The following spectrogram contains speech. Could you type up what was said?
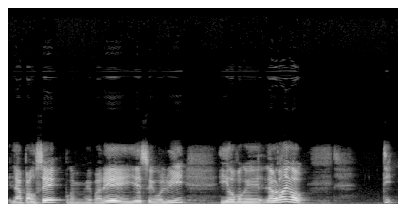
la pausé porque me paré y eso y volví y digo, porque la verdad digo, ti-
